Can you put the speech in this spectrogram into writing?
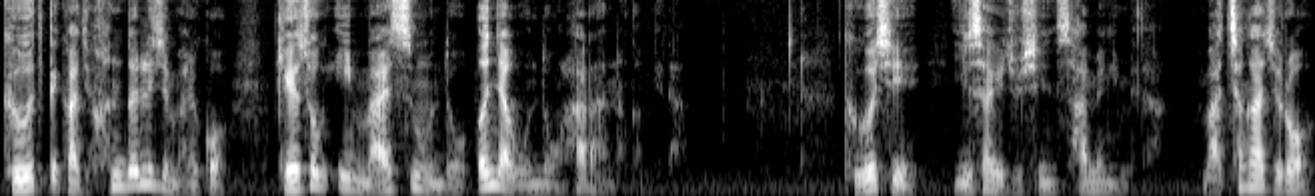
그때까지 흔들리지 말고 계속 이 말씀 운동, 언약 운동을 하라는 겁니다. 그것이 이사에 주신 사명입니다. 마찬가지로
